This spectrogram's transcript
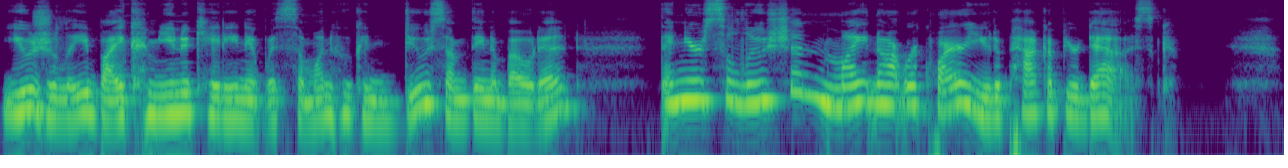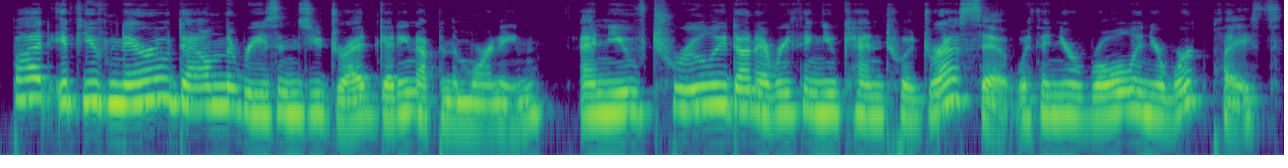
usually by communicating it with someone who can do something about it, then your solution might not require you to pack up your desk. But if you've narrowed down the reasons you dread getting up in the morning, and you've truly done everything you can to address it within your role in your workplace,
